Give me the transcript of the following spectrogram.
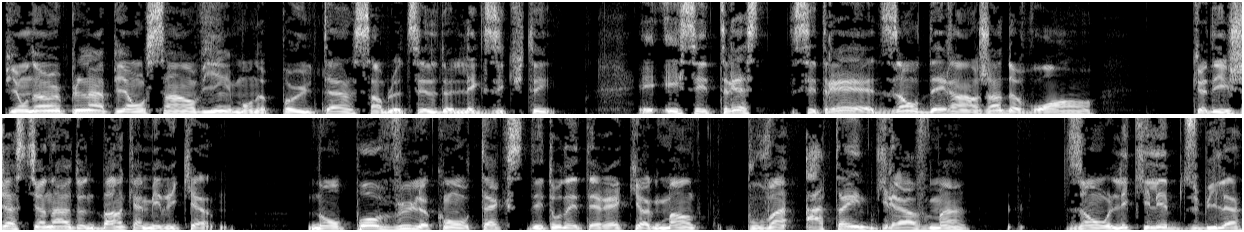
puis on a un plan, puis on s'en vient, mais on n'a pas eu le temps, semble-t-il, de l'exécuter. Et, et c'est très c'est très, disons, dérangeant de voir que des gestionnaires d'une banque américaine n'ont pas vu le contexte des taux d'intérêt qui augmentent, pouvant atteindre gravement, disons, l'équilibre du bilan,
